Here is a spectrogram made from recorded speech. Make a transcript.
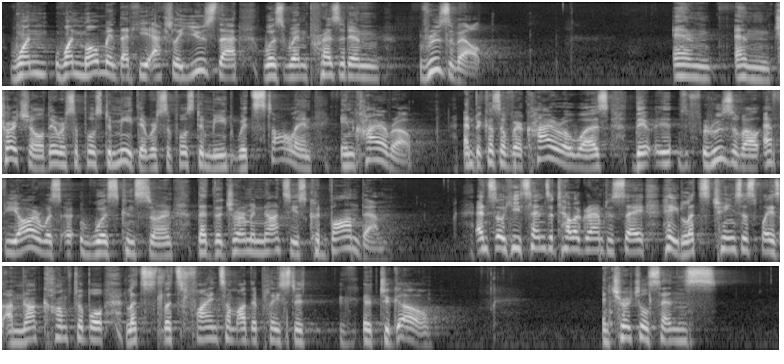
One, one moment that he actually used that was when President Roosevelt and, and Churchill, they were supposed to meet. They were supposed to meet with Stalin in Cairo. And because of where Cairo was, the, Roosevelt, FDR, was, was concerned that the German Nazis could bomb them. And so he sends a telegram to say, hey, let's change this place. I'm not comfortable. Let's, let's find some other place to, to go. And Churchill sends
